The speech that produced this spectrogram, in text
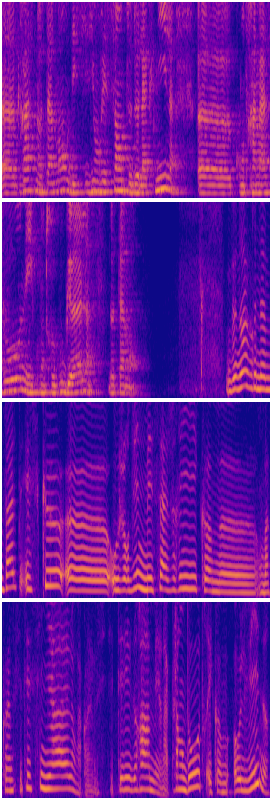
euh, grâce notamment aux décisions récentes de la CNIL euh, contre Amazon et contre Google notamment. Benoît Grunemwald, est-ce que euh, aujourd'hui une messagerie comme, euh, on va quand même citer Signal, on va quand même citer Telegram, mais il y en a plein d'autres, et comme Olvid,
